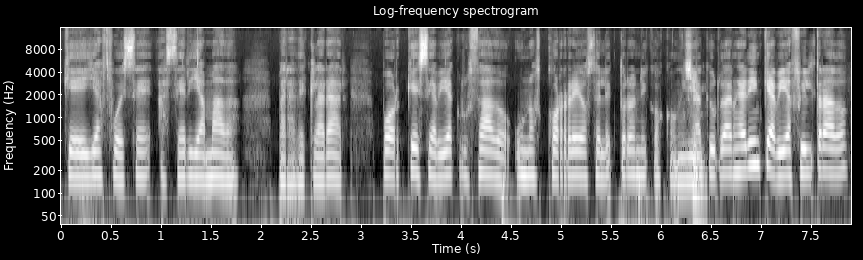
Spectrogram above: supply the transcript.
que ella fuese a ser llamada para declarar porque se había cruzado unos correos electrónicos con Iñaki Urdangarín que había filtrado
